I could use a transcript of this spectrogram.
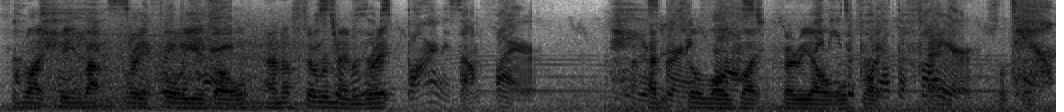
from like being about three or four years old, and I still Mr. remember Williams' it. barn is on fire. Hay had is it burning till I was, like, very I need old, to put like out the fire. or something. Damn.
